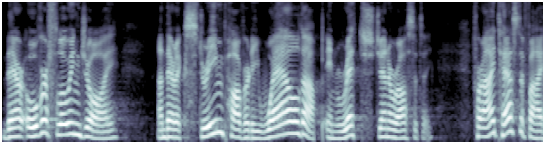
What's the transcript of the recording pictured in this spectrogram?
their overflowing joy and their extreme poverty welled up in rich generosity. For I testify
